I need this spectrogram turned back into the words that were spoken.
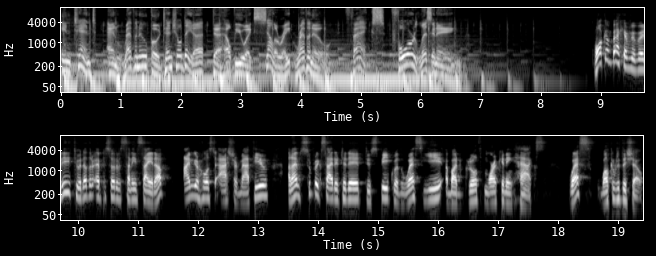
intent, and revenue potential data to help you accelerate revenue. Thanks for listening. Welcome back, everybody, to another episode of Sunny Side Up. I'm your host, Asher Mathew, and I'm super excited today to speak with Wes Yee about growth marketing hacks. Wes, welcome to the show.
